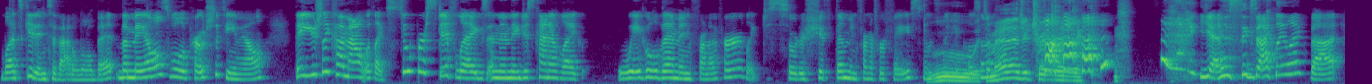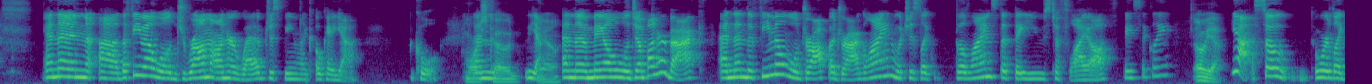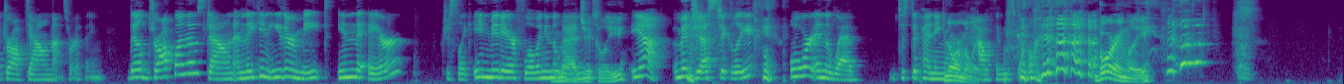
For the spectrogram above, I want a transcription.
let's get into that a little bit. The males will approach the female. They usually come out with like super stiff legs and then they just kind of like wiggle them in front of her, like just sort of shift them in front of her face once they get close it's a magic trick. yes, exactly like that. And then uh, the female will drum on her web, just being like, okay, yeah, cool. Morse And- code. Yeah. And the male will jump on her back, and then the female will drop a drag line, which is like the lines that they use to fly off, basically. Oh yeah. Yeah, so or like drop down that sort of thing. They'll drop one of those down, and they can either mate in the air, just like in midair, flowing in the wind. Magically. Yeah, majestically, or in the web, just depending on Normally. how things go. Boringly.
